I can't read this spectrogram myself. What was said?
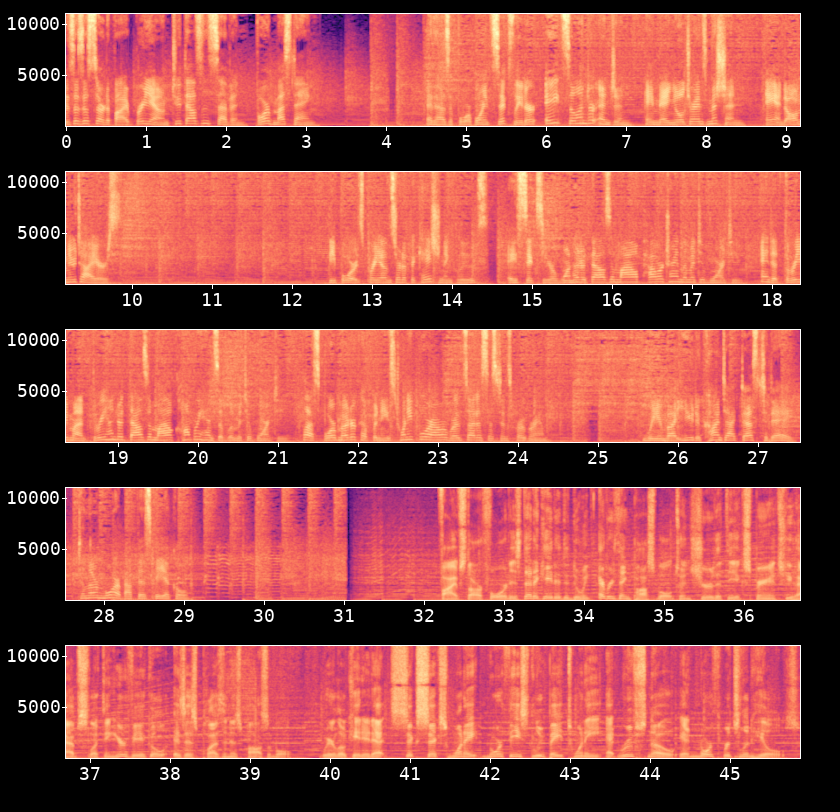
This is a certified pre-owned 2007 Ford Mustang. It has a 4.6-liter, 8-cylinder engine, a manual transmission, and all new tires. The Ford's pre-owned certification includes a 6-year, 100,000-mile powertrain limited warranty and a 3-month, 300,000-mile comprehensive limited warranty, plus Ford Motor Company's 24-hour roadside assistance program. We invite you to contact us today to learn more about this vehicle. Five Star Ford is dedicated to doing everything possible to ensure that the experience you have selecting your vehicle is as pleasant as possible. We're located at 6618 Northeast Loop 820 at Rufe Snow in North Richland Hills.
